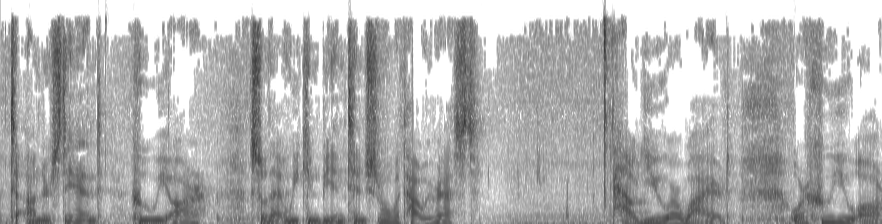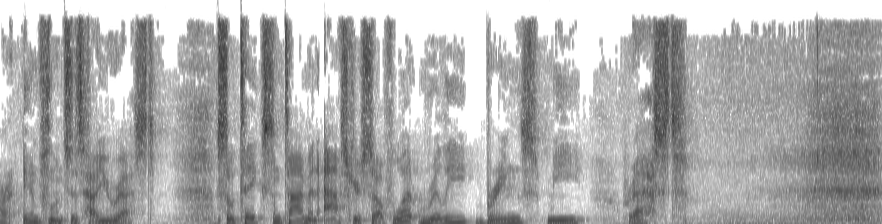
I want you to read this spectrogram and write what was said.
to understand who we are so that we can be intentional with how we rest. How you are wired or who you are influences how you rest. So take some time and ask yourself what really brings me rest?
